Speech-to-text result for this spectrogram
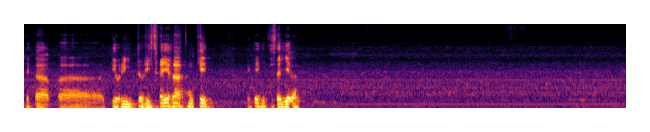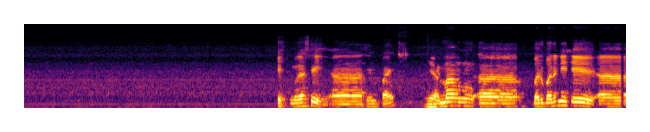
cakap uh, teori-teori saya lah mungkin. Okay, itu sajalah. Okay, terima kasih uh, Senpai. Ya. Memang uh, baru-baru ni saya uh,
